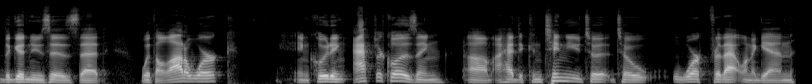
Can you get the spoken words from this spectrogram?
the good news is that with a lot of work, including after closing, um, I had to continue to to work for that one again.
